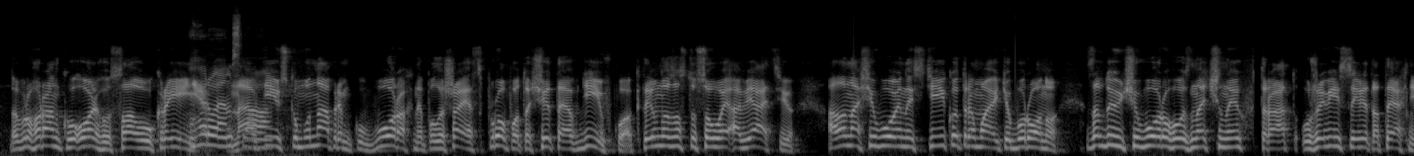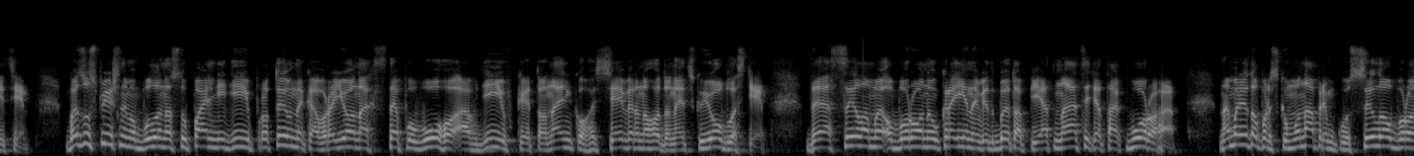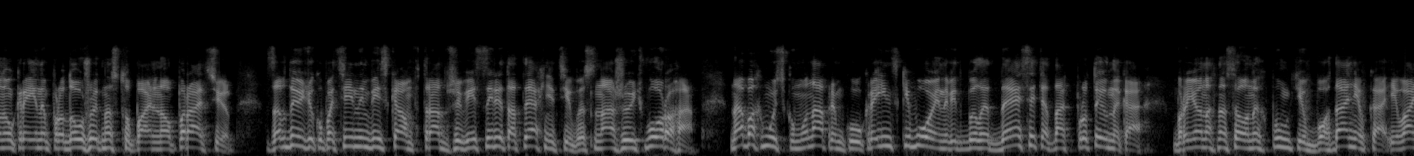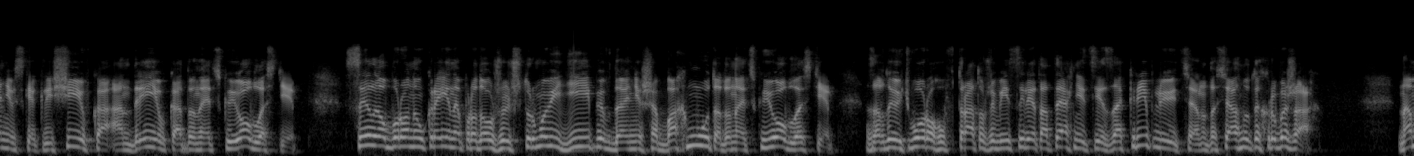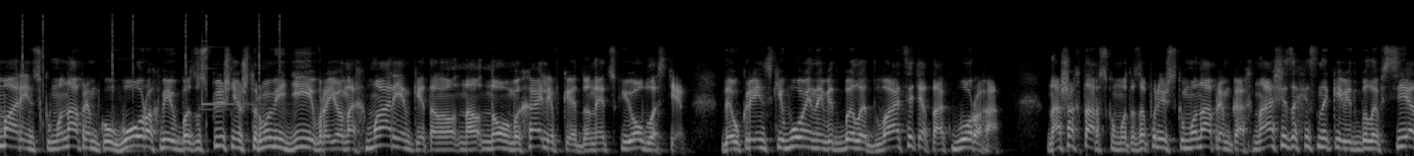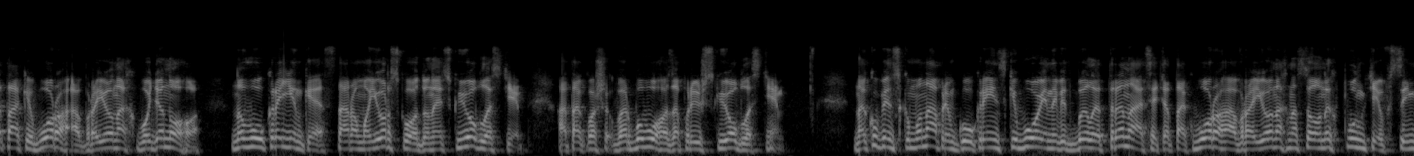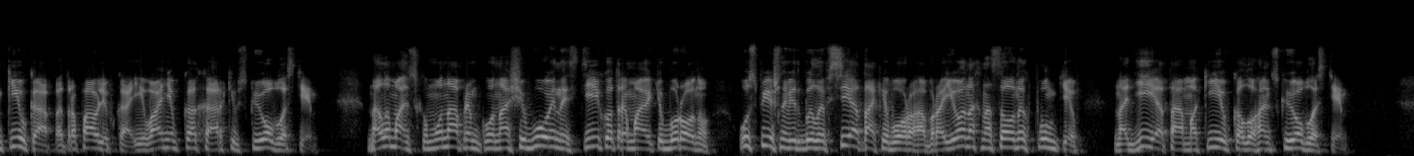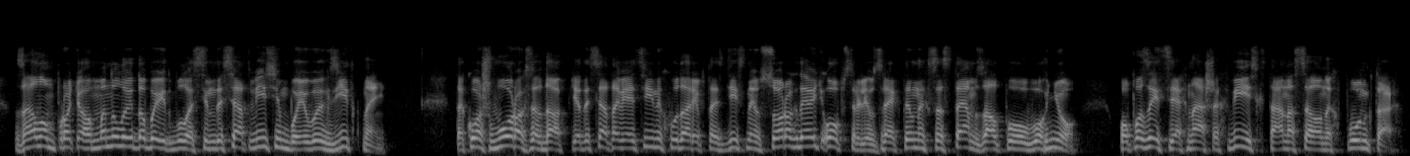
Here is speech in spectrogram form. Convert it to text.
Доброго ранку, Ольгу. Слава Україні! Героям на. Авдіївському напрямку ворог не полишає спроб оточити Авдіївку, активно застосовує авіацію. Але наші воїни стійко тримають оборону, завдаючи ворогу значних втрат у живій силі та техніці. Безуспішними були наступальні дії противника в районах Степового, Авдіївки, Тоненького, Сєвєрного Донецької області, де силами оборони України відбито 15 атак ворога. На Мелітопольському напрямку Сили оборони України продовжують наступальну операцію, завдають окупаційним військам втрат в живій силі та техніці, виснажують ворога. На Бахмутському напрямку українські воїни відбили 10 атак противника в районах населених пунктів Богданівка, Іванівська, Кліщіївка, Андріївка Донецької області. Сили оборони України продовжують штурмові дії південніше Бахмута Донецької області, завдають ворогу втрату живій силі та техніці, закріплюються на досягнутих рубежах. На Мар'їнському напрямку ворог вів безуспішні штурмові дії в районах Мар'їнки та Новомихайлівки Донецької області, де українські воїни відбили 20 атак ворога. На Шахтарському та Запорізькому напрямках наші захисники відбили всі атаки ворога в районах Водяного, Новоукраїнки, Старомайорського Донецької області, а також Вербового Запорізької області. На Куп'янському напрямку українські воїни відбили 13 атак ворога в районах населених пунктів Синьківка, Петропавлівка, Іванівка Харківської області. На Лиманському напрямку наші воїни стійко тримають оборону. Успішно відбили всі атаки ворога в районах населених пунктів Надія та Макіївка Луганської області. Загалом протягом минулої доби відбулося 78 бойових зіткнень. Також ворог завдав 50 авіаційних ударів та здійснив 49 обстрілів з реактивних систем залпового вогню по позиціях наших військ та населених пунктах.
